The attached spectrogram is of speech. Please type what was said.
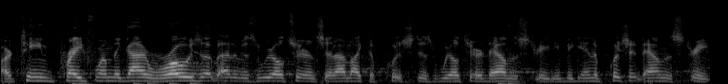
Our team prayed for him. The guy rose up out of his wheelchair and said, I'd like to push this wheelchair down the street. And he began to push it down the street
